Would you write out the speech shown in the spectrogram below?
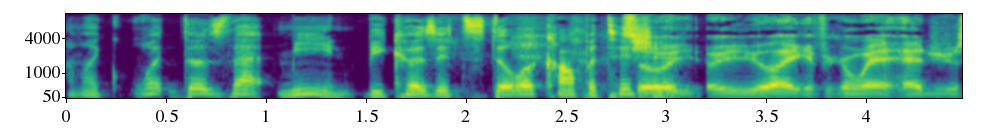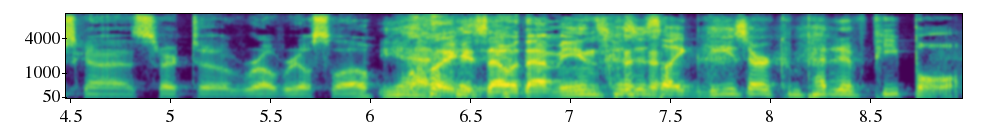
I'm like, what does that mean? Because it's still a competition. So are you like if you're going to way ahead, you're just gonna start to row real slow? Yeah, like is that what that means? Because it's like these are competitive people,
